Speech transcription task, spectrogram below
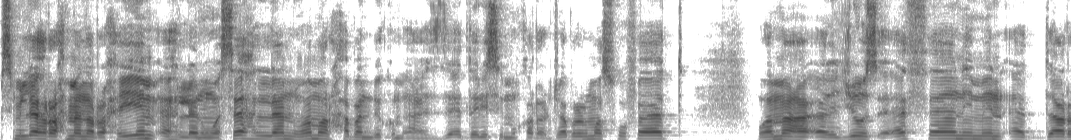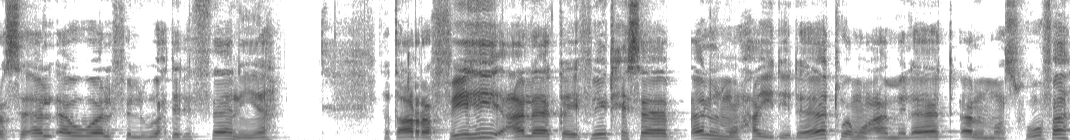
بسم الله الرحمن الرحيم. أهلا وسهلا ومرحبا بكم أعزائي دارسي مقرر جبر المصفوفات. ومع الجزء الثاني من الدرس الأول في الوحدة الثانية نتعرف فيه على كيفية حساب المحيددات ومعاملات المصفوفة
